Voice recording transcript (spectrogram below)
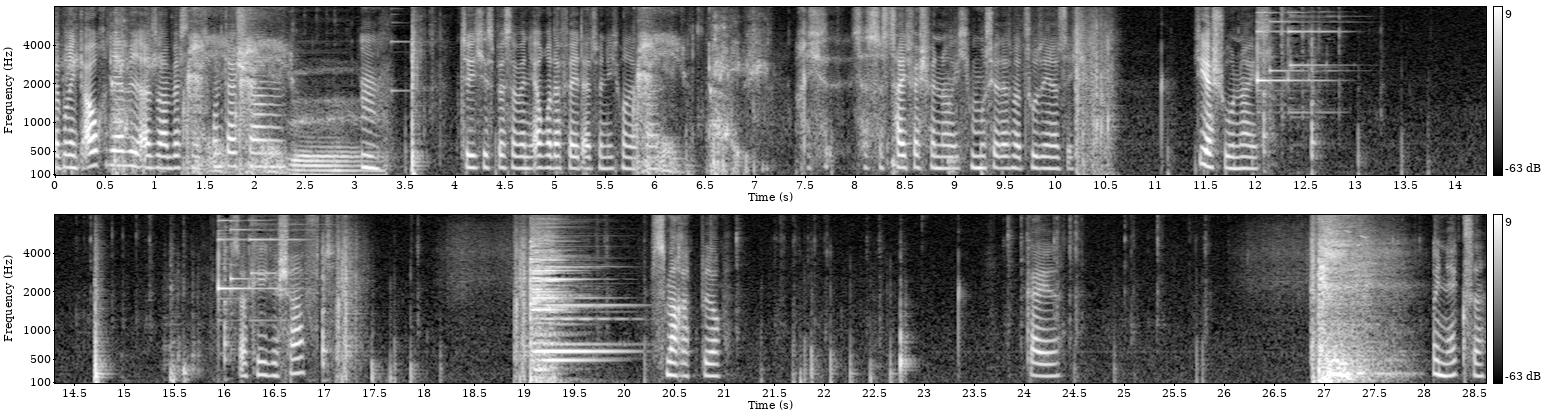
Der bringt auch Level, also am besten jetzt runterschlagen. Hm. Natürlich ist besser, wenn er runterfällt, als wenn ich runterfalle. Ach, ich, das ist Zeitverschwendung. Ich muss jetzt erstmal zusehen, dass ich... Die Schuhe, nice. Ist okay, geschafft. Smaragdblock. Geil. Ui, Nexe.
